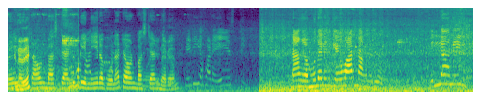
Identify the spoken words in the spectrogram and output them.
என்னது? டவுன் பஸ் ஸ்டாண்ட் இப்படியே நேராக போனால் டவுன் பஸ் ஸ்டாண்ட் வரும். நாங்கள் முதல் இதுக்கு வாரினாங்க நடு. எல்லாமே இருக்கு.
